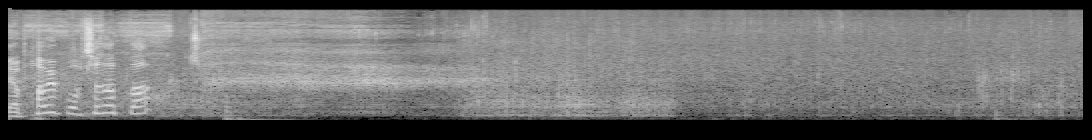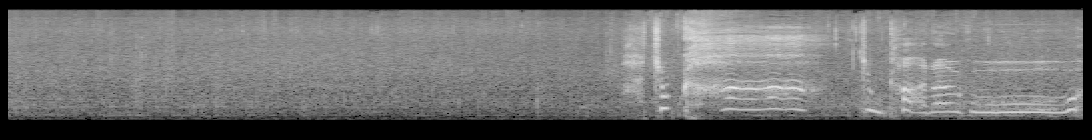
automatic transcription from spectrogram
야 파비법 찾았다? 아 좀 가. 좀 가라고.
